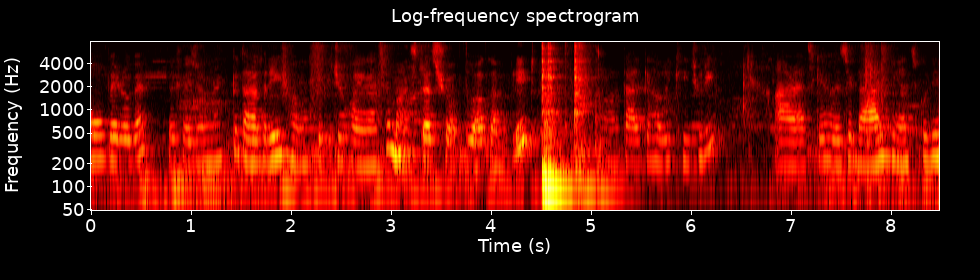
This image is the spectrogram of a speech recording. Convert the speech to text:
ও বেরোবে। তো সেই জন্য একটু তাড়াতাড়ি সমস্ত কিছু হয়ে গেছে। মাছ টাছ সব ধোয়া কমপ্লিট কালকে হবে খিচুড়ি। আর আজকে হয়েছে ডাল, পেঁয়াজ কলি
